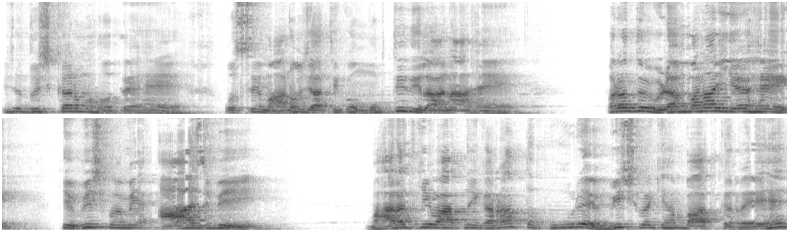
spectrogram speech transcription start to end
जो दुष्कर्म होते हैं, उससे मानव जाति को मुक्ति दिलाना है। परंतु विडंबना यह है कि विश्व में आज भी भारत की बात नहीं कर रहा तो पूरे विश्व की हम बात कर रहे हैं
